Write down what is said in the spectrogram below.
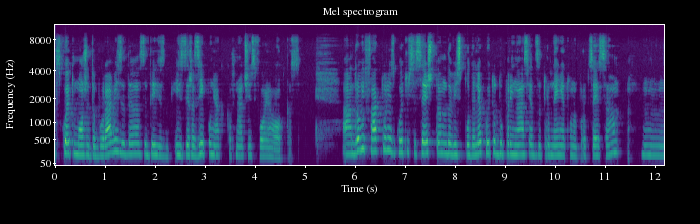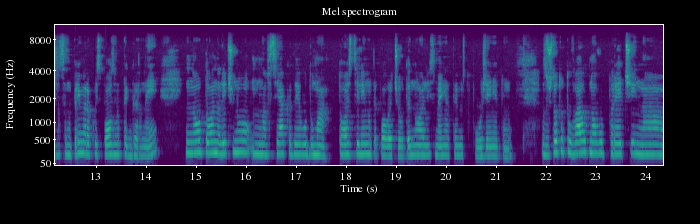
с което може да борави, за да, за да из, изрази по някакъв начин своя отказ. Други фактори, за които се сещам да ви споделя, които допринасят затруднението на процеса, са, например, ако използвате гърне, но то е налично навсякъде у дома. Т.е. или имате повече от едно, или сменяте местоположението му. Защото това отново пречи на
